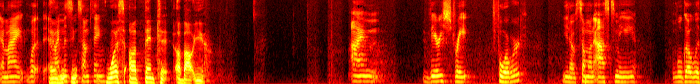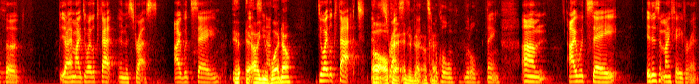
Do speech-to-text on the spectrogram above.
am i what am i missing something What's authentic about you? I'm very straightforward. You know, if someone asks me, we'll go with the, yeah, am I, do I look fat in this dress? I would say, Are you what now? Do I look fat in Oh, this okay, dress? okay. typical little thing. Um, I would say it isn't my favorite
